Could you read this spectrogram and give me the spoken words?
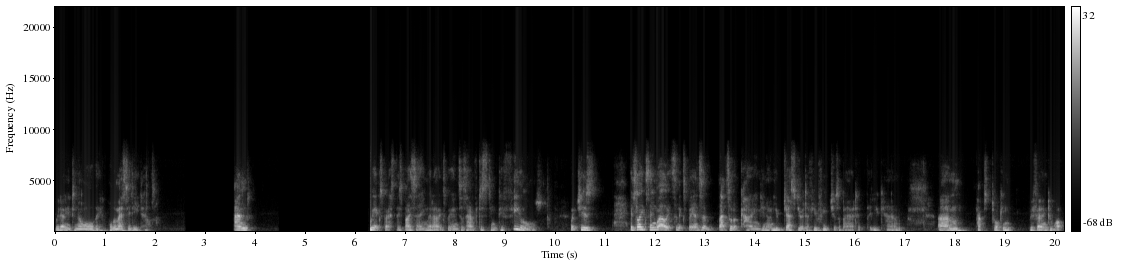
We don't need to know all the all the messy details. And we express this by saying that our experiences have distinctive feels, which is, it's like saying, well, it's an experience of that sort of kind, you know, and you gesture at a few features about it that you can. Um, perhaps talking, referring to what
